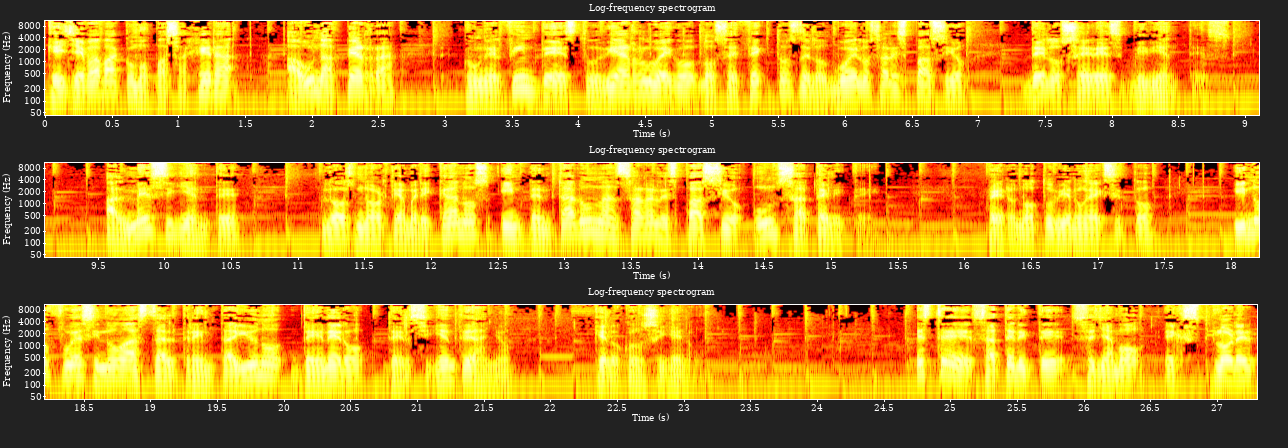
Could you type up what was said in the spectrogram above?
que llevaba como pasajera a una perra con el fin de estudiar luego los efectos de los vuelos al espacio de los seres vivientes. Al mes siguiente, los norteamericanos intentaron lanzar al espacio un satélite, pero no tuvieron éxito y no fue sino hasta el 31 de enero del siguiente año que lo consiguieron. Este satélite se llamó Explorer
